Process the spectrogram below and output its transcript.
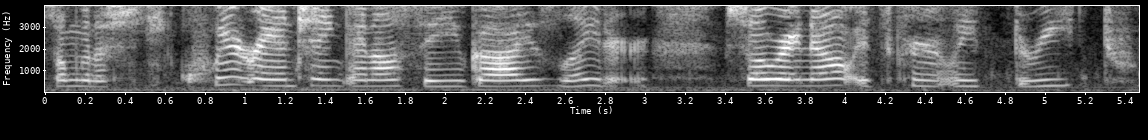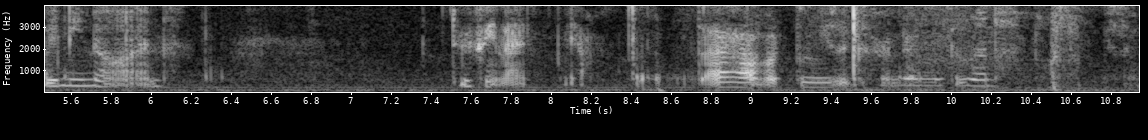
So I'm going to quit ranting and I'll see you guys later. So right now it's currently 3.29. 3.29, yeah. I have like the music turned on because I don't know some music.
